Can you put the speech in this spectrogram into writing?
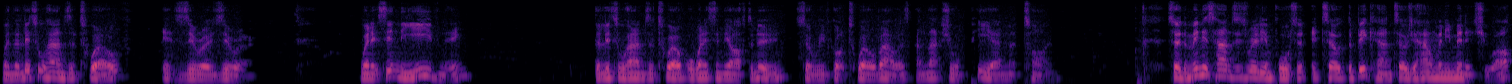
when the little hand's at 12, it's 0, 0. When it's in the evening, the little hand's at 12, or when it's in the afternoon, so we've got 12 hours, and that's your PM time. So the minutes hands is really important. It tells the big hand tells you how many minutes you are,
